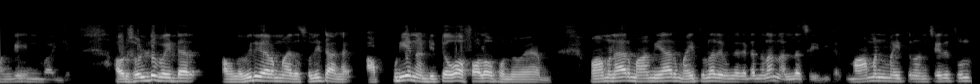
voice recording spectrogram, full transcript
மங்கையின் பாக்கியம். அவர் சொல்லிட்டு போயிட்டார். அவங்க வீட்டுக்காரம்மா இதை சொல்லிட்டாங்க. அப்படியே நான் டிட்டோவாக ஃபாலோ பண்ணுவேன். மாமனார் மாமியார் மைத்துனர் இவங்க கிட்ட நல்ல செய்திகள். மாமன் மைத்துனன் செய்து தூள்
